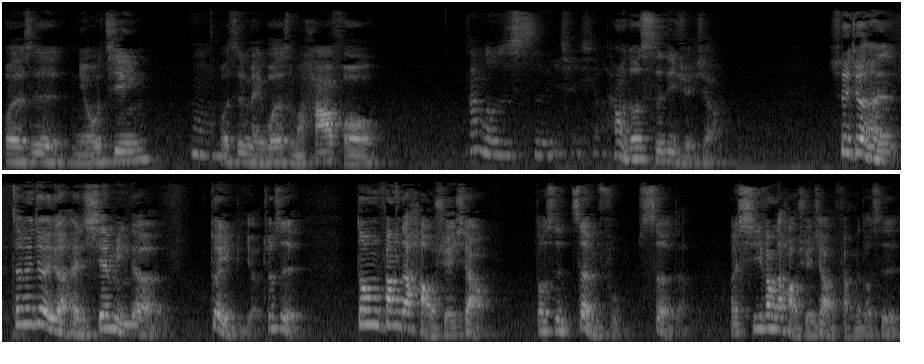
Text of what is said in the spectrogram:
或者是牛津，嗯，或者是美国的什么哈佛。他们都是私立学校，他们都是私立学校，所以就很这边就有一个很鲜明的对比哦，就是东方的好学校都是政府设的，而西方的好学校反而都是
